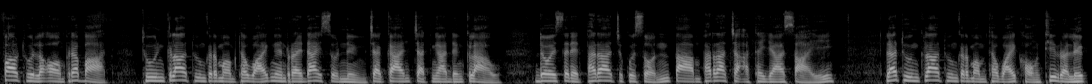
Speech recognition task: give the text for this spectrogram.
เฝ้าทูลละอองพระบาท ทูลเกล้าทูลกระหม่อมถวายเงินรายได้ส่วนหนึ่งจากการจัดงานดังกล่าว โดยเสด็จพระราชกุศลตามพระราชอัธยาศัย และทูลเกล้าทูลกระหม่อมถวายของที่ระลึก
